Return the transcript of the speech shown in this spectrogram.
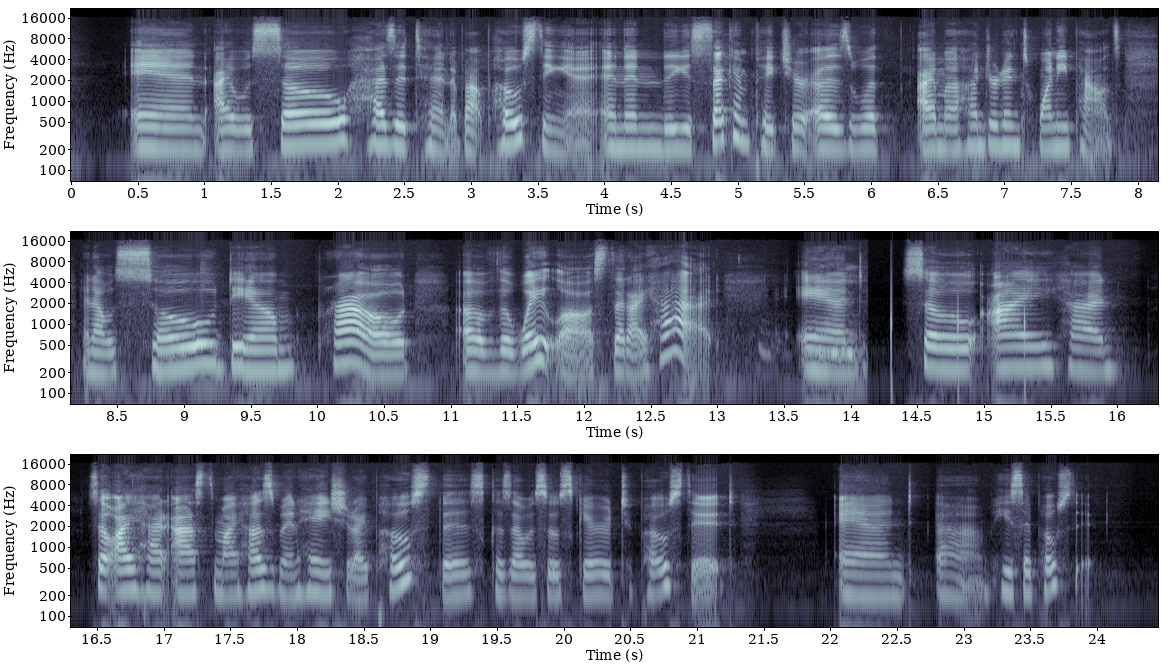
and I was so hesitant about posting it. And then the second picture is with I'm 120 pounds, and I was so damn proud of the weight loss that I had. And so I had so I had asked my husband, "Hey, should I post this?" Because I was so scared to post it, and um, he said, "Post it,"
